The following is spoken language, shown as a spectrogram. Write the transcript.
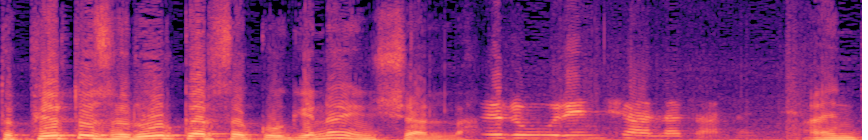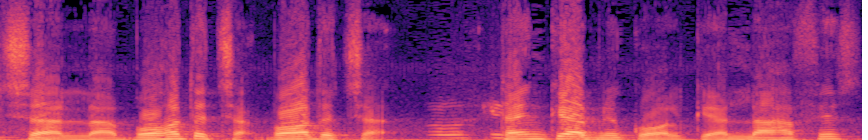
तो फिर तो ज़रूर कर सकोगे ना इनशाला ज़रूर इनशाला इनशाला बहुत अच्छा बहुत अच्छा। थैंक यू आपने कॉल किया। अल्लाह हाफिज।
